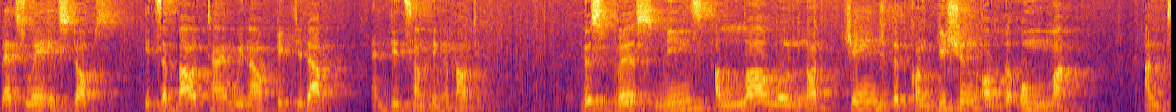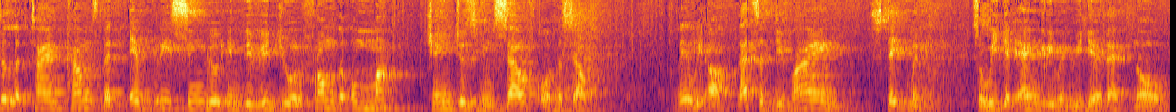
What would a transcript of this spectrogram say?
that's where it stops. It's about time we now picked it up and did something about it. This verse means Allah will not change the condition of the ummah until the time comes that every single individual from the ummah changes himself or herself. There we are. That's a divine statement. So we get angry when we hear that. No,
